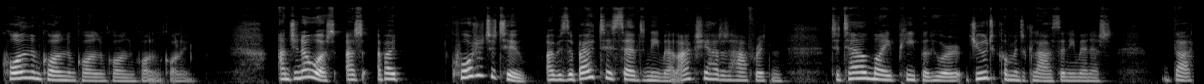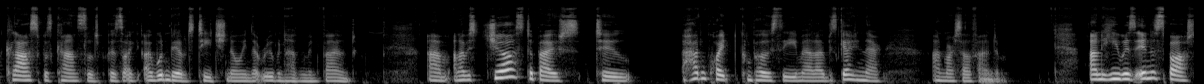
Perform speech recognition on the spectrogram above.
calling him, calling him, calling him, calling him, calling him, calling him. And you know what? At about quarter to two, I was about to send an email. I actually had it half written to tell my people who are due to come into class any minute that class was cancelled because I, I wouldn't be able to teach knowing that Reuben hadn't been found. Um, and I was just about to, hadn't quite composed the email, I was getting there, and Marcel found him. And he was in a spot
